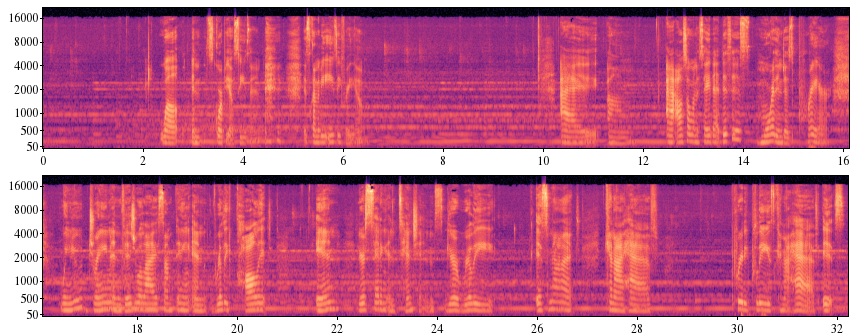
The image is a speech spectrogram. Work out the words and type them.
Well, in Scorpio season, it's going to be easy for you. I um, I also want to say that this is more than just prayer. When you dream and visualize something and really call it in, you're setting intentions. You're really it's not, can I have, pretty please, can I have? It's,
